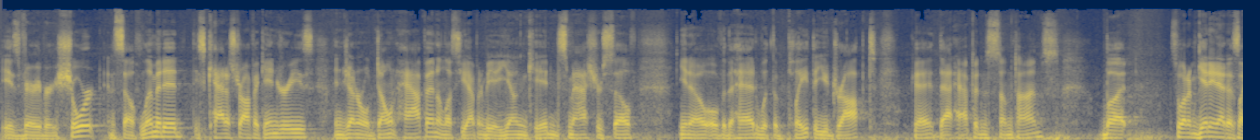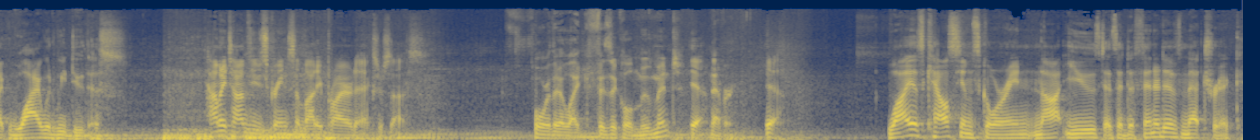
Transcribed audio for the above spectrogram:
is very, very short and self limited. These catastrophic injuries in general don't happen unless you happen to be a young kid and smash yourself, you know, over the head with the plate that you dropped. Okay, that happens sometimes. But so what I'm getting at is like, why would we do this? How many times do you screen somebody prior to exercise? For their like physical movement? Yeah. Never. Yeah. Why is calcium scoring not used as a definitive metric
